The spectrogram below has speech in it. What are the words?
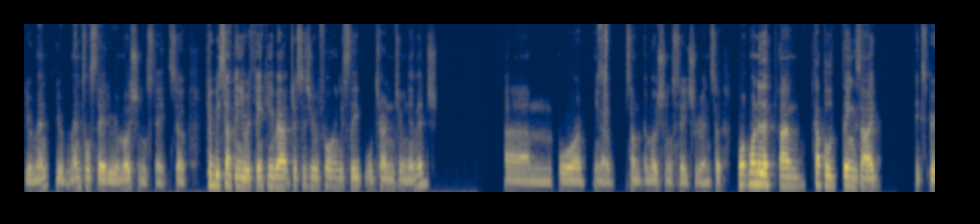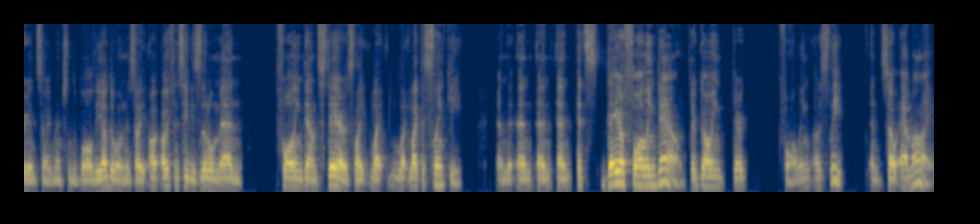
your, men- your mental state or your emotional state. So it could be something you were thinking about just as you were falling asleep will turn into an image, um, or you know some emotional state you're in. So one of the um, couple things I experienced, I mentioned the ball. The other one is I, I often see these little men falling downstairs like like like, like a slinky, and and and and it's they are falling down. They're going. They're falling asleep, and so am I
